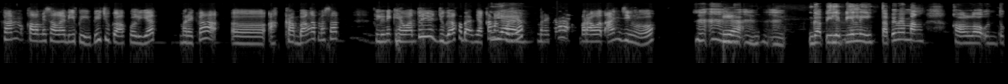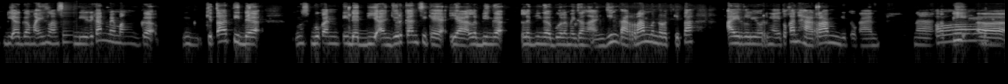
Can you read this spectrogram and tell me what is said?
kan kalau misalnya di IPB juga aku lihat mereka eh, akrab banget masa klinik hewan tuh juga kebanyakan aku Iya. lihat mereka merawat anjing loh. Iya. Nggak pilih-pilih. Tapi memang kalau untuk di agama Islam sendiri kan memang nggak kita tidak bukan tidak dianjurkan sih kayak ya lebih nggak lebih nggak boleh megang anjing karena menurut kita air liurnya itu kan haram gitu kan. Nah tapi Oh. eh,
